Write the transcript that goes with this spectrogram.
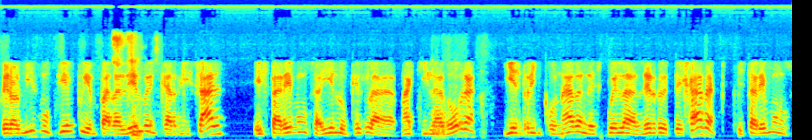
pero al mismo tiempo y en paralelo en Carrizal, estaremos ahí en lo que es la maquiladora y en Rinconada en la escuela Lerdo de Tejada. Estaremos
